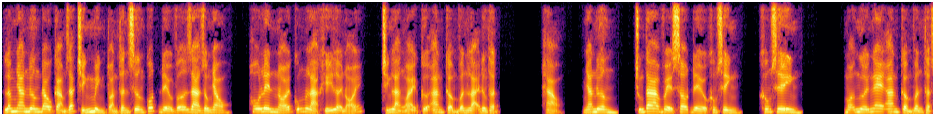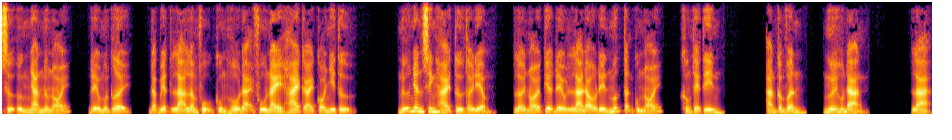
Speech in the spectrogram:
Lâm nhan nương đau cảm giác chính mình toàn thân xương cốt đều vỡ ra giống nhau, hô lên nói cũng là khí lời nói, chính là ngoài cửa An Cẩm Vân lại đương thật. Hảo, nhan nương, chúng ta về sau đều không sinh, không sinh. Mọi người nghe An Cẩm Vân thật sự ứng nhan nương nói, đều muốn cười, đặc biệt là Lâm Phụ cùng Hồ Đại Phu này hai cái có nhi tử. Nữ nhân sinh hài tử thời điểm, lời nói kia đều là đau đến mức tận cùng nói, không thể tin. An Cẩm Vân, ngươi hỗn đản. Là,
